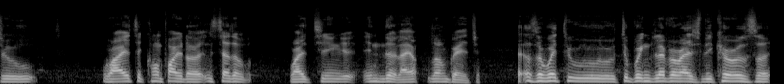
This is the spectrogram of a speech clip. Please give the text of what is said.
to write a compiler instead of writing in the language as a way to, to bring leverage because uh,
